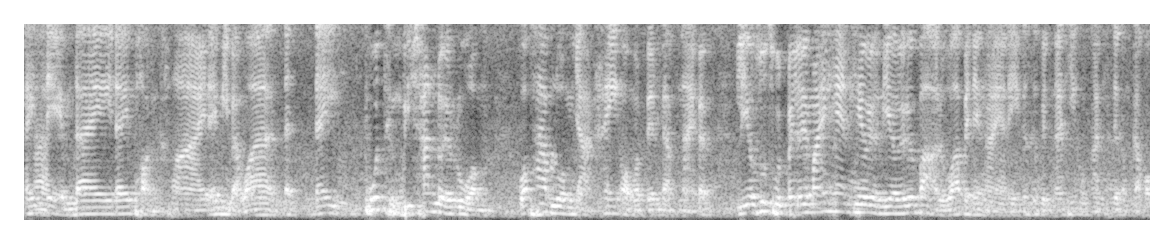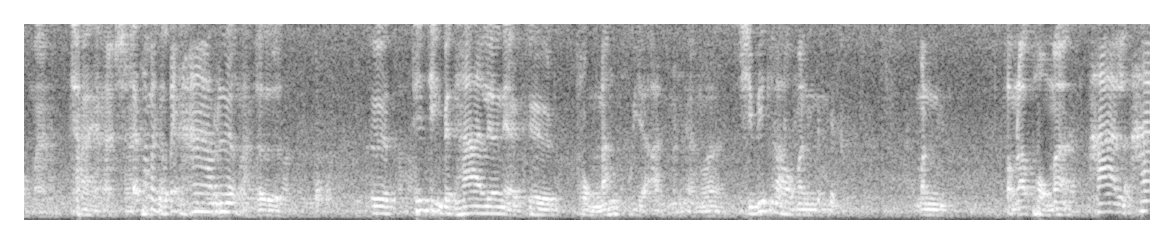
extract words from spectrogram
ให้ใช่เจมส์ได้ได้ผ่อนคลายได้มีแบบว่าได้ได้พูดถึงวิชั่นโดยรวม ว่าภาพรวมอยากให้ออกมาเป็นแบบไหนแบบเรียวสุดๆไปเลยไหมแฮนด์เฮลอย่างเดียวเลยหรือเปล่าหรือว่าเป็นยังไงอันนี้ก็คือเป็นหน้าที่ของอันที่จะกำกับออกมาใช่นะครัฮะบใช่แล้วทำไมถึงเป็นห้าเรื่องล่ะเออ คือที่จริงเป็นห้าเรื่องเนี่ย คือผมนั่งคุยกับอัดเหมือนกันว่า ชีวิตเรามันมันสำหรับผมอะห้าห้า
